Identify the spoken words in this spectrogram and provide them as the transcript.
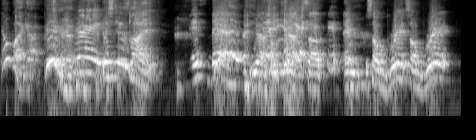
your butt got bigger. Right. And she was like, it's there. yeah, yeah. So and so Britt, so Britt,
